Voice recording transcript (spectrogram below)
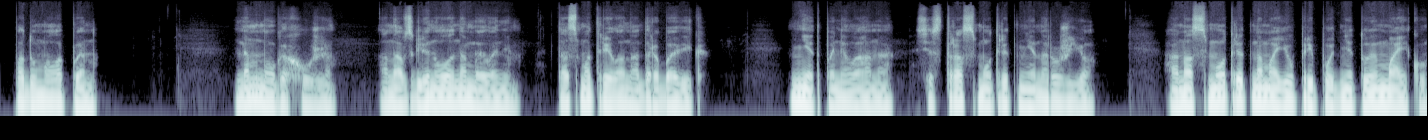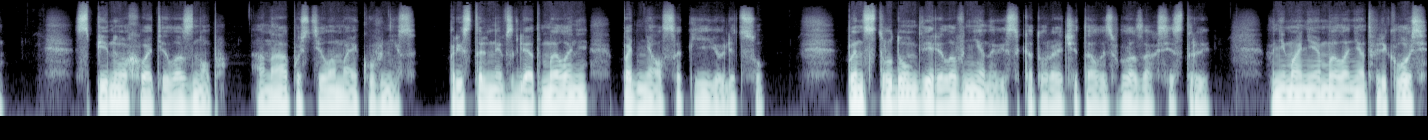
— подумала Пен. «Намного хуже». Она взглянула на Мелани. Та смотрела на дробовик. «Нет», — поняла она, — «сестра смотрит мне на ружье». Она смотрит на мою приподнятую майку. Спину охватила зноб. Она опустила майку вниз. Пристальный взгляд Мелани поднялся к ее лицу. Пен с трудом верила в ненависть, которая читалась в глазах сестры. Внимание Мелани отвлеклось,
